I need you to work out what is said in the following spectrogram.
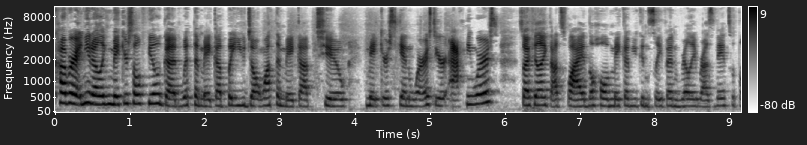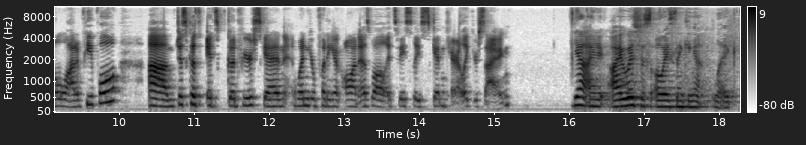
cover it and you know like make yourself feel good with the makeup but you don't want the makeup to make your skin worse your acne worse. So i feel like that's why the whole makeup you can sleep in really resonates with a lot of people um, just because it's good for your skin when you're putting it on as well. It's basically skincare like you're saying. Yeah, I, I was just always thinking like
